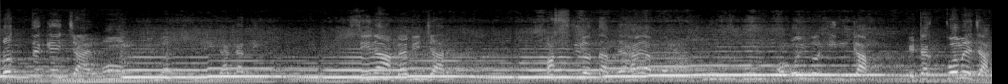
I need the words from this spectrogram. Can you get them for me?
প্রত্যেকেই চায় চুরি ডাকাতি। সিনা, ব্যবিচার, অস্থিরতা অবৈধ ইনকাম এটা কমে যাক।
